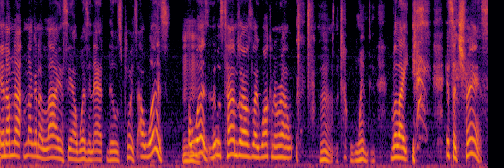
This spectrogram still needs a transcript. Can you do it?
and I'm not I'm not gonna lie and say I wasn't at those points. I was. I Mhm. was. There was times where I was like walking around, hmm, women, but like, it's a trance.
